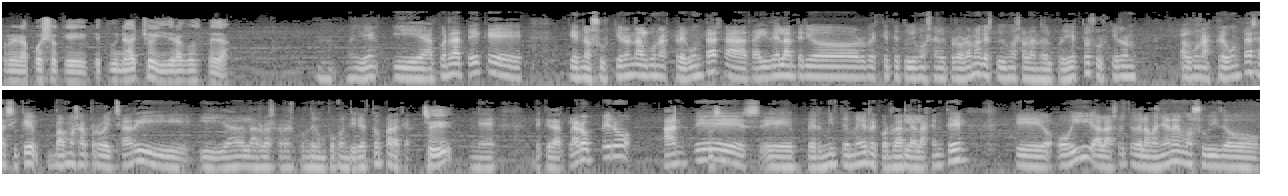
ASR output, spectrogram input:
con el apoyo que, que tú Nacho y Dragons me da. Muy bien. Y acuérdate que, que nos surgieron algunas preguntas a raíz de la anterior vez que te tuvimos en el programa, que estuvimos hablando del proyecto, surgieron algunas preguntas, así que vamos a aprovechar y, y ya las vas a responder un poco en directo para que Sí, termine de quedar claro. Pero antes, eh, permíteme recordarle a la gente que hoy a las 8 de la mañana hemos subido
